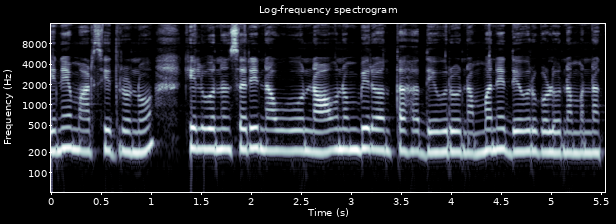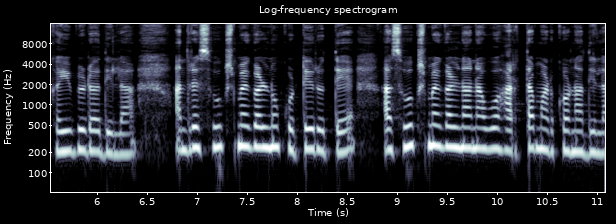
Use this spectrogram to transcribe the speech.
ಏನೇ ಮಾಡಿಸಿದ್ರು ಕೆಲವೊಂದೊಂದು ಸರಿ ನಾವು ನಾವು ನಂಬಿರೋವಂತಹ ದೇವರು, ನಮ್ಮನೆ ದೇವರುಗಳು ನಮ್ಮನ್ನು ಕೈ ಬಿಡೋದಿಲ್ಲ. ಅಂದರೆ ಸೂಕ್ಷ್ಮೆಗಳನ್ನೂ ಕೊಟ್ಟಿರುತ್ತೆ. ಆ ಸೂಕ್ಷ್ಮೆಗಳನ್ನ ನಾವು ಅರ್ಥ ಮಾಡ್ಕೊಳೋದಿಲ್ಲ.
